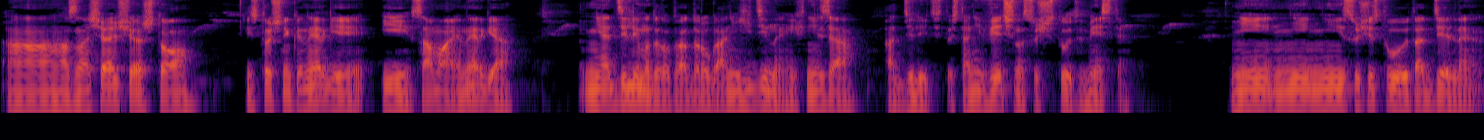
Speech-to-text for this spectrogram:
а, означающее, что источник энергии и сама энергия неотделимы друг от друга, они едины, их нельзя отделить. То есть они вечно существуют вместе. Не, не, не существует отдельной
